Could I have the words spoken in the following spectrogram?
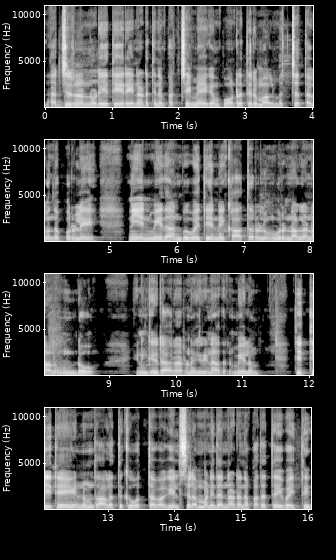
அர்ஜுனனுடைய தேரை நடத்தின பச்சை மேகம் போன்ற திருமால் மெச்சத்தகுந்த பொருளே. நீ என் மீது அன்பு வைத்து என்னை காத்தருளும் ஒரு நல்ல நாளும் உண்டோ? என்கிறார் அருணகிரிநாதர். மேலும் தித்தி தே என்னும் தாளத்துக்கு ஒத்த வகையில் சில மனிதன் நடன பதத்தை வைத்து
